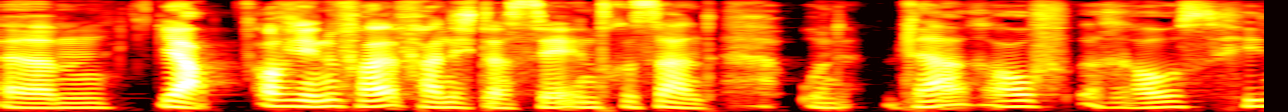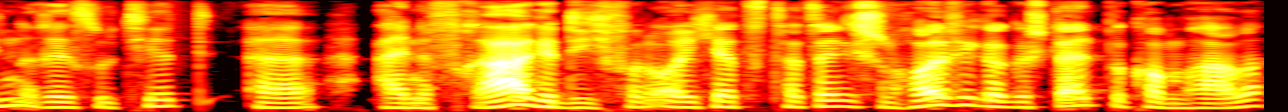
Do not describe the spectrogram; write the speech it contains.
ähm, ja, auf jeden Fall fand ich das sehr interessant. Und darauf raus resultiert äh, eine Frage, die ich von euch jetzt tatsächlich schon häufiger gestellt bekommen habe.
